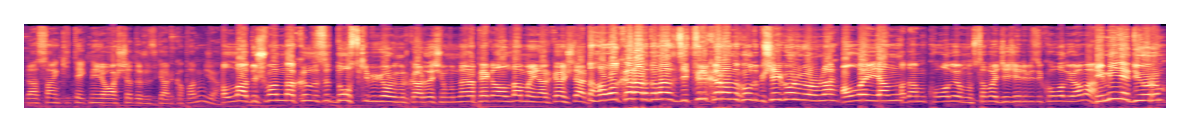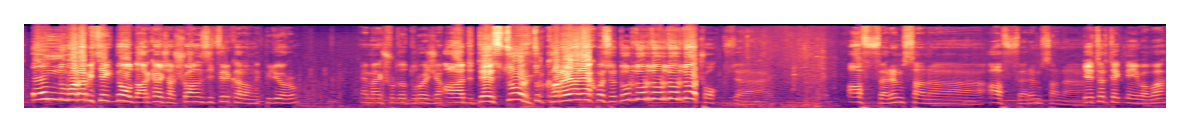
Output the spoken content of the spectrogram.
Biraz sanki tekne yavaşladı rüzgar kapanınca. Allah düşmanın akıllısı dost gibi görünür kardeşim. Bunlara pek aldanmayın arkadaşlar. Hava karardı lan. Zifiri karanlık oldu. Bir şey görmüyorum lan. Vallahi yalnız adam kovalıyor. Mustafa Ceceli bizi kovalıyor ama yemin ediyorum 10 numara bir tekne oldu arkadaşlar. Şu an zifiri karanlık biliyorum. Hemen şurada duracağım. Hadi destur. Dur karaya ayak. Dur dur dur dur dur. Çok güzel. Aferin sana. Aferin sana. Getir tekneyi baba.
